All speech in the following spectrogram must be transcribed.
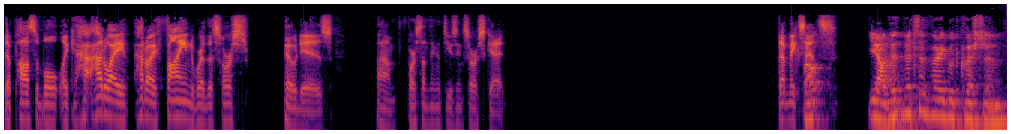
the possible, like, how, how do I how do I find where the source code is um, for something that's using SourceGit? That makes sense. yeah, that, that's a very good question.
